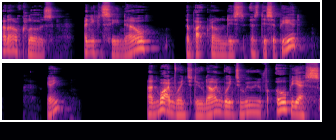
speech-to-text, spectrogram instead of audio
And I'll close. And you can see now the background is, has disappeared. Okay. And what I'm going to do now, I'm going to move OBS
